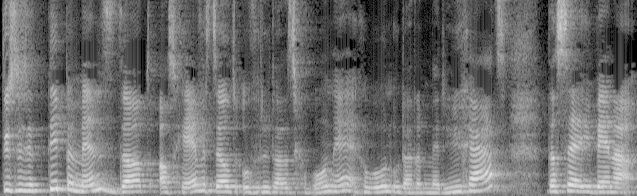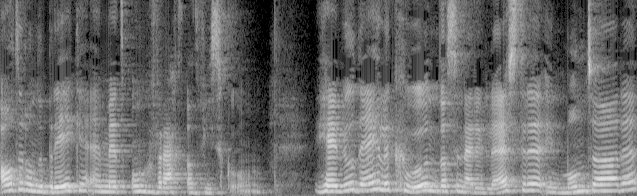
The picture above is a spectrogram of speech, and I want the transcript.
Dus het is het type mens dat als jij vertelt over hoe dat het gewoon, hè, gewoon hoe dat het met u gaat, dat zij je bijna altijd onderbreken en met ongevraagd advies komen. Jij wilt eigenlijk gewoon dat ze naar je luisteren, in mond houden,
